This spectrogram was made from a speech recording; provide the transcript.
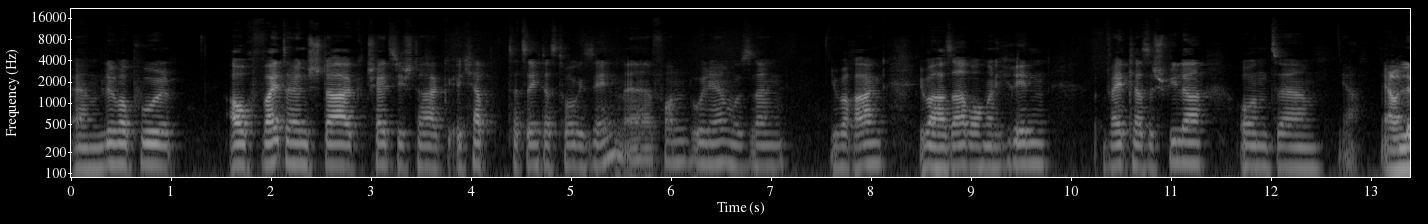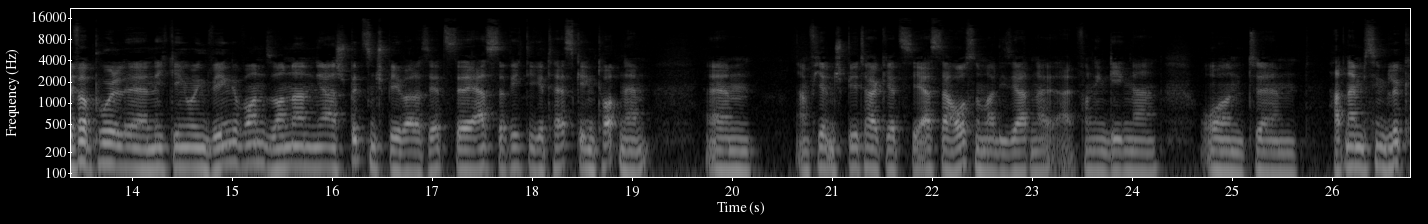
Ähm, Liverpool auch weiterhin stark, Chelsea stark. Ich habe tatsächlich das Tor gesehen äh, von William, muss ich sagen, überragend. Über Hazard braucht man nicht reden. Weltklasse-Spieler und ähm, ja, Ja, und Liverpool äh, nicht gegen irgendwen gewonnen, sondern ja, Spitzenspiel war das jetzt. Der erste richtige Test gegen Tottenham. Ähm, am vierten Spieltag jetzt die erste Hausnummer, die sie hatten äh, von den Gegnern. Und ähm, hatten ein bisschen Glück.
